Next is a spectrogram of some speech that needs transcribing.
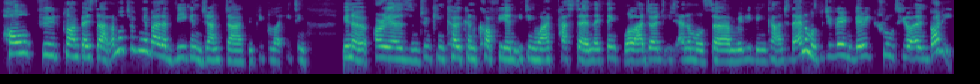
whole food plant-based diet. I'm not talking about a vegan junk diet where people are eating, you know, Oreos and drinking Coke and coffee and eating white pasta and they think, well, I don't eat animals, so I'm really being kind to the animals, but you're very, very cruel to your own body.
